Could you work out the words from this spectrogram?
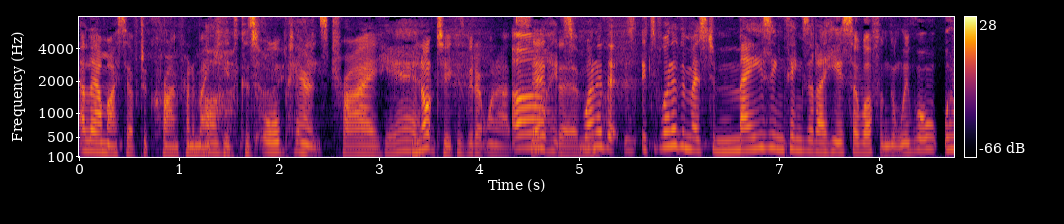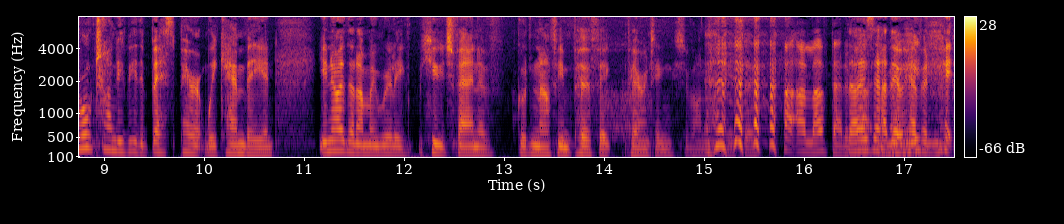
allow myself to cry in front of my Oh, kids? Because all parents try Yeah. not to because we don't want to Oh, upset it's them. one of the it's one of the most amazing things that I hear so often. We're all, we're all trying to be the best parent we can be, and you know that I'm a really huge fan of good enough imperfect parenting, Shevonne. So I love that about those you, out there who haven't met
